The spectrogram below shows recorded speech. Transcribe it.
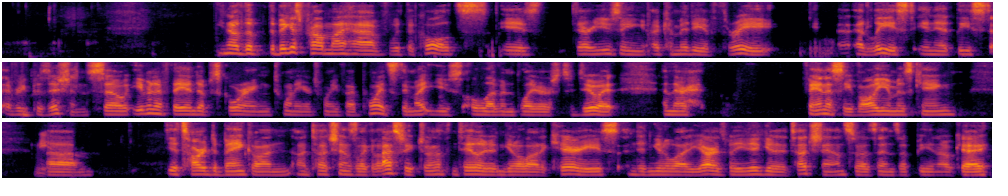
you know, the, the biggest problem I have with the Colts is they're using a committee of three at least in at least every position. So even if they end up scoring 20 or 25 points, they might use 11 players to do it. And their fantasy volume is king. Yeah. Um, it's hard to bank on on touchdowns like last week. Jonathan Taylor didn't get a lot of carries and didn't get a lot of yards, but he did get a touchdown, so it ends up being okay.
